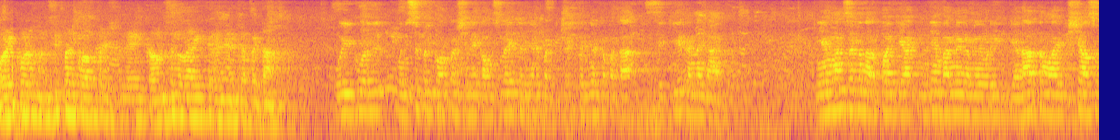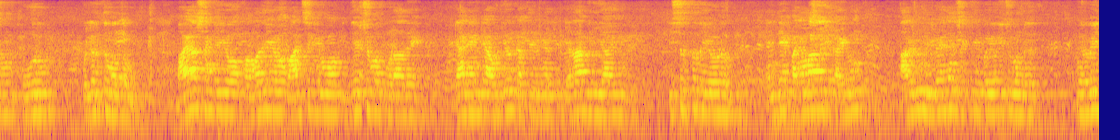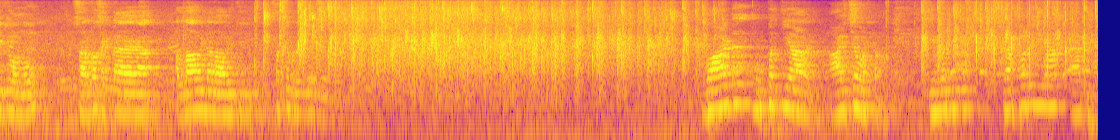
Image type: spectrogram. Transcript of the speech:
Kozhikode municipal കോർപ്പറേഷനിലെ കൗൺസിലറായി തിരഞ്ഞെടുക്കപ്പെട്ട Kozhikode municipal കോർപ്പറേഷനിലെ കൗൺസിലറായി തിരഞ്ഞെടുക്കപ്പെട്ട തിരഞ്ഞെടുക്കപ്പെട്ട സക്കീർ എന്ന നിയമാനുസരണം നടപ്പാക്കിയ ഇന്ത്യൻ ഭരണഘടനയോട് യഥാർത്ഥമായ വിശ്വാസവും കൂറും പുലർത്തുമെന്നും ഭയാശങ്കയോ മമതയോ വാത്സല്യമോ വിദ്വേഷമോ കൂടാതെ ഞാൻ എന്റെ ഔദ്യോഗിക കർത്തവ്യങ്ങൾ യഥാവിധിയായും വിശ്വസ്തയോടും എന്റെ പരമാവധി കഴിവും അറിവും വിവേചന ശക്തി ഉപയോഗിച്ചുകൊണ്ട് നിർവഹിക്കുമെന്ന് സർവശക്തനായ അള്ളാഹുവിന്റെ നാമത്തിൽ സത്യപ്രതിജ്ഞ വാർഡ് മുപ്പത്തിയാറ് ആഴ്ചവട്ടം. ശ്രീമതി സഫറിയ ആബി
